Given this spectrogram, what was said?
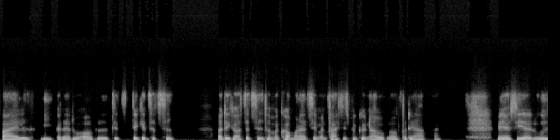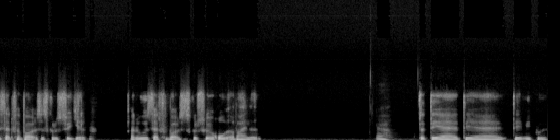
spejlet i, hvad det er, du har oplevet, det, det kan tage tid. Og det kan også tage tid, før man kommer der til, at man faktisk begynder at åbne op for det arbejde. Men jeg siger, at du er udsat for vold, så skal du søge hjælp. Og er du udsat for vold, så skal du søge råd og vejledning. Ja. Så det er, det er, det er mit bud.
